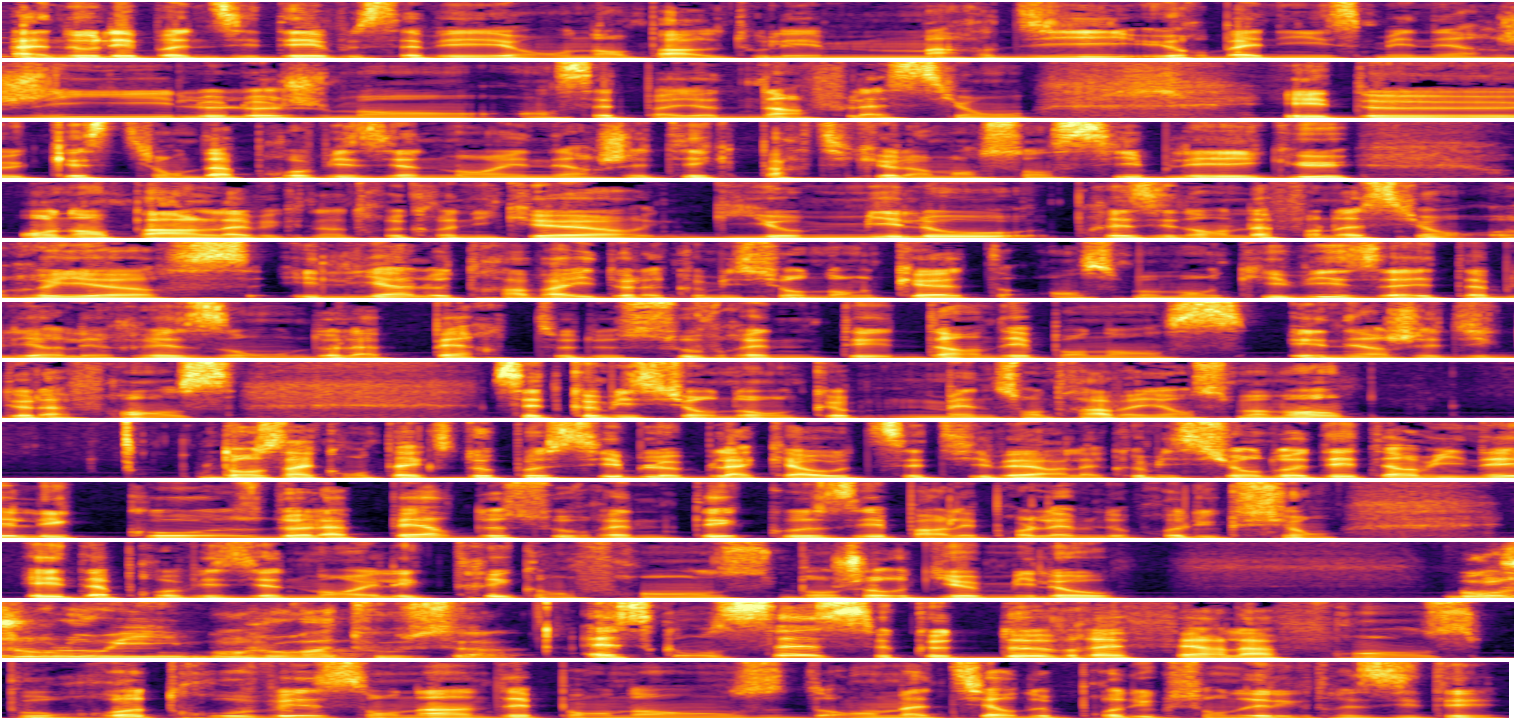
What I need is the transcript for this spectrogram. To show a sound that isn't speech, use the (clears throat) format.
À nous les bonnes idées, vous savez, on en parle tous les mardis, urbanisme, énergie, le logement, en cette période d'inflation et de questions d'approvisionnement énergétique particulièrement sensibles et aiguës. On en parle avec notre chroniqueur Guillaume Milo, président de la fondation Riers. Il y a le travail de la commission d'enquête en ce moment qui vise à établir les raisons de la perte de souveraineté, d'indépendance énergétique de la France. Cette commission donc mène son travail en ce moment. Dans un contexte de possible blackout cet hiver, la Commission doit déterminer les causes de la perte de souveraineté causée par les problèmes de production et d'approvisionnement électrique en France. Bonjour Guillaume Milot. Bonjour Louis, bonjour à tous. Est-ce qu'on sait ce que devrait faire la France pour retrouver son indépendance en matière de production d'électricité?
